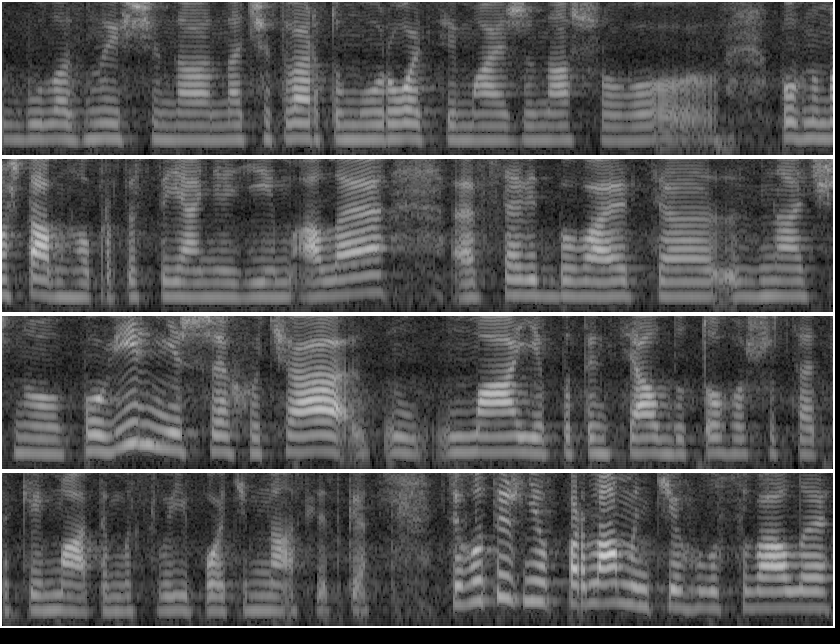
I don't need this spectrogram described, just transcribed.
була знищена на четвертому році майже нашого повномасштабного протистояння їм. Але все відбувається значно повільніше, хоча ну, має потенціал до того, що це таки матиме свої потім наслідки. Цього тижня в парламенті голосували е,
